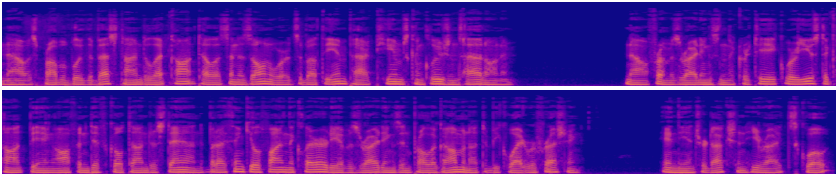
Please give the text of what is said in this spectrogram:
Now is probably the best time to let Kant tell us in his own words about the impact Hume's conclusions had on him. Now, from his writings in the Critique, we're used to Kant being often difficult to understand, but I think you'll find the clarity of his writings in Prolegomena to be quite refreshing. In the introduction, he writes, quote,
